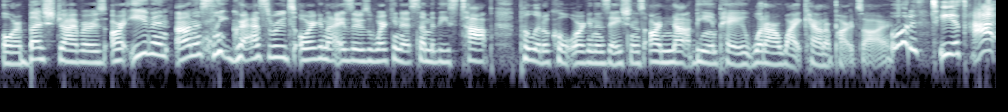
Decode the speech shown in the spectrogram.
or bus drivers, or even honestly grassroots organizers working at some of these top political organizations are not being paid what our white counterparts are. Oh, this tea is hot.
